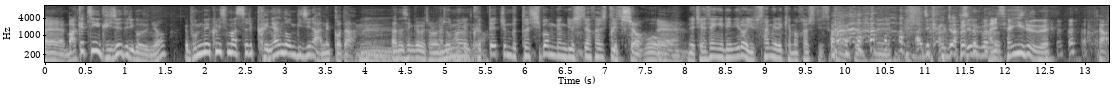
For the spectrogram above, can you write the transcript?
예, 마케팅의 귀재들이거든요. 분명히 크리스마스를 그냥 넘기지는 않을 거다라는 생각을 저는 좀 하게 아니면 돼요. 그때쯤부터 시범 경기를 시작할 수도 있을 그쵸. 거고, 네. 네, 제 생일인 1월 23일에 개막할 수도 있을 것 같고. 네. 아직 강조하시는 거예요. 아니 생일을 왜? 자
